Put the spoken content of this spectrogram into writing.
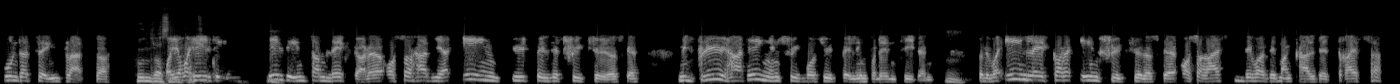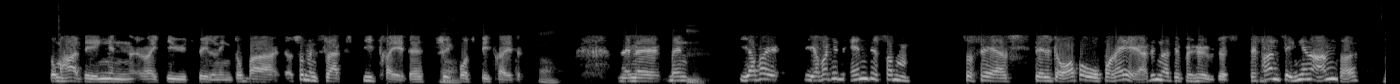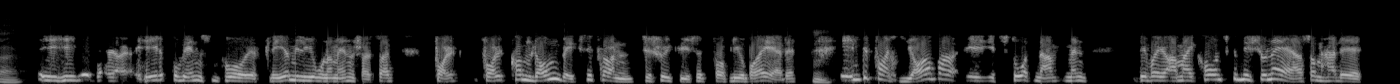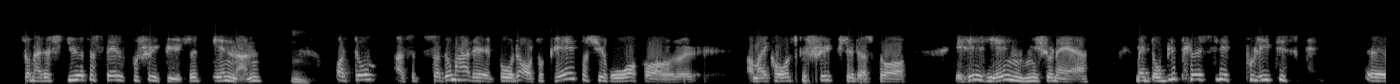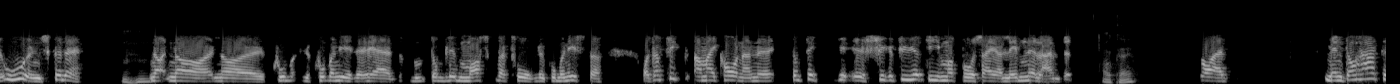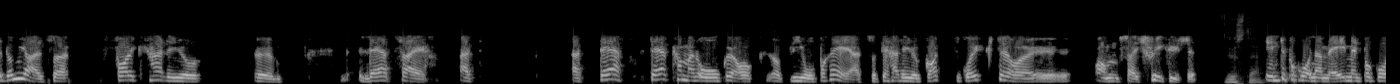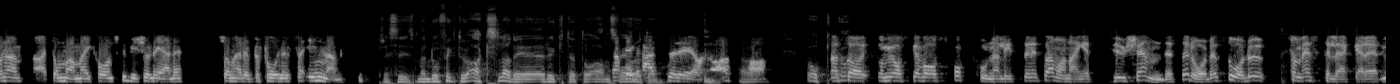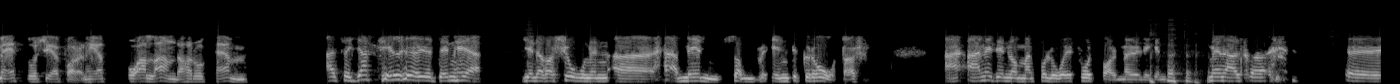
100 sängplatser. 100 och jag var helt, helt ensam läkare och så hade jag en utbildad sjuksköterska min fru hade ingen sjukvårdsutbildning på den tiden. Mm. Så det var en läkare, en sjuksköterska och så resten det var det man kallade dressar. De hade ingen riktig utbildning. De var som en slags biträde, sjukvårdsbiträde. Ja. Men, äh, men mm. jag, var, jag var den enda som så att säga, ställde upp och opererade när det behövdes. Det fanns ingen andra Nej. i hela, hela provinsen på flera miljoner människor. Så att folk, folk kom långvägs ifrån till sjukhuset för att bli opererade. Mm. Inte för att jag var ett stort namn, men det var ju amerikanska missionärer som hade, som hade styrt och ställt på sjukhuset innan. Mm. Och de, alltså, så de hade både ortoped och kirurg och äh, amerikanska sjuksköterskor och ett helt gäng missionärer. Men de blev plötsligt politiskt äh, oönskade. Når, når, når kommunister, de blev Moskva-trogne kommunister och då fick amerikanerna de fick 24 eh, timmar på sig att lämna landet. Okay. Så att, men då hade de ju alltså, folk hade ju äh, lärt sig att, att där, där kan man åka och, och bli opererad. Så det hade ju gott rykte äh, om sig, sjukhuset. Inte på grund av mig, men på grund av att de amerikanska missionärerna som hade befunnit sig innan. Precis, men då fick du axla det ryktet och ansvaret? Jag fick axla det, ja. ja. ja. Och, alltså, om jag ska vara sportjournalisten i sammanhanget, hur kändes det då? Där står du som ST-läkare med ett års erfarenhet och alla andra har åkt hem. Alltså, jag tillhör ju den här generationen äh, män som inte gråter. Annat än om man förlorar i fotboll möjligen. Men alltså, äh,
